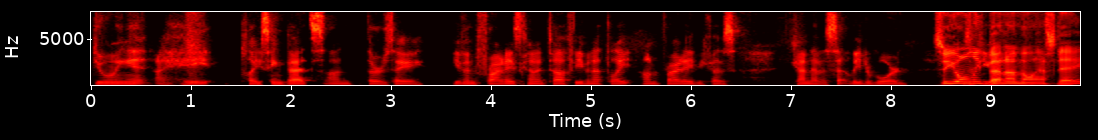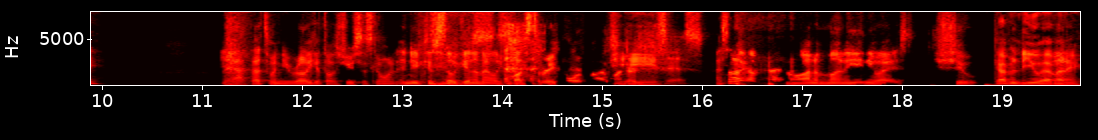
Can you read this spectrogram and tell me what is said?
doing it. I hate placing bets on Thursday. Even Friday's kind of tough, even at the late on Friday because you kind of have a set leaderboard. So you only you bet go- on the last day? Yeah, that's when you really get those juices going, and you can still get them at like plus three, four, five hundred. Jesus, It's not like I'm betting a lot of money, anyways. Shoot, Kevin, do you have But- any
